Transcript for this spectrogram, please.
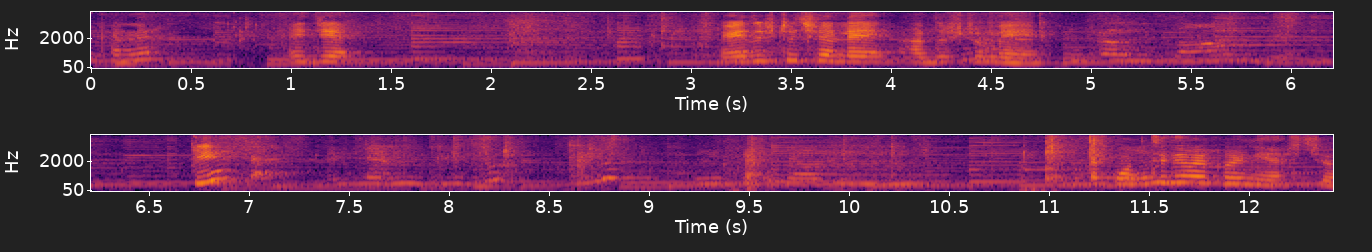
এখানে? এই যে, এই দুষ্টু ছেলে আর দুষ্টু মেয়ে। কি? কোথেকে বের করে নিয়ে আসছো?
